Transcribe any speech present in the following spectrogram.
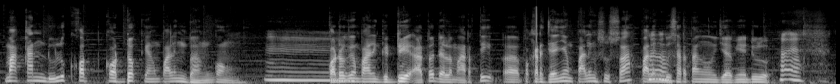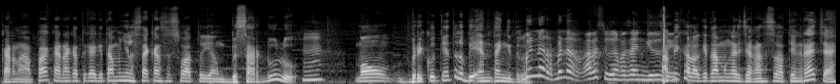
makan dulu kod- kodok yang paling bangkong, Hmm. Kodok yang paling gede atau dalam arti eh, pekerjaan yang paling susah, paling besar tanggung jawabnya dulu. Heeh. Karena apa? Karena ketika kita menyelesaikan sesuatu yang besar dulu, Hmm. mau berikutnya itu lebih enteng gitu loh. bener bener Laras juga ngerasain gitu Tapi sih kalau kita mengerjakan sesuatu yang receh,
